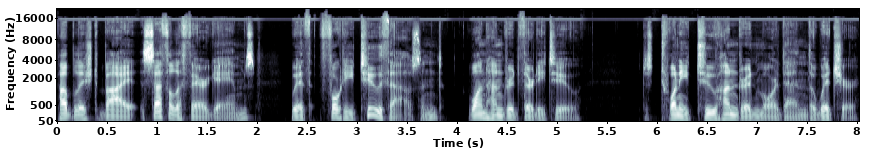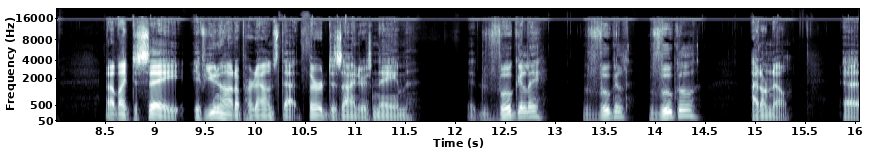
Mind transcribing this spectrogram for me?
published by Cephalofair Games, with 42,132, just 2,200 more than The Witcher. And I'd like to say, if you know how to pronounce that third designer's name, Vogeli? Vogel? Vogel? I don't know. Uh,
